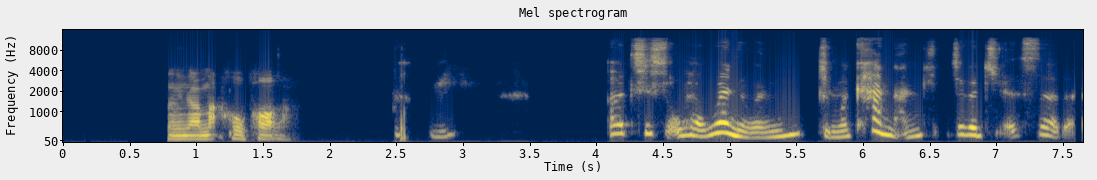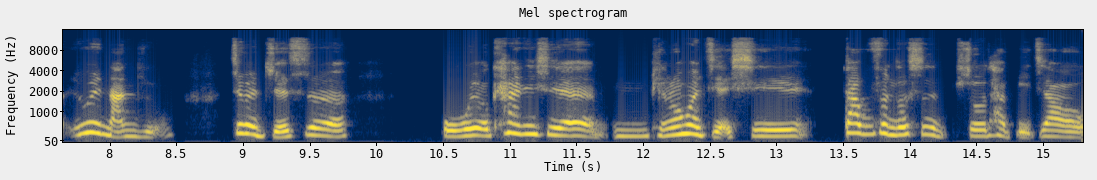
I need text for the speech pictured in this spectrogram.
能有点马后炮了。呃，其实我想问你们怎么看男主这个角色的？因为男主这个角色，我有看一些嗯评论或解析，大部分都是说他比较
